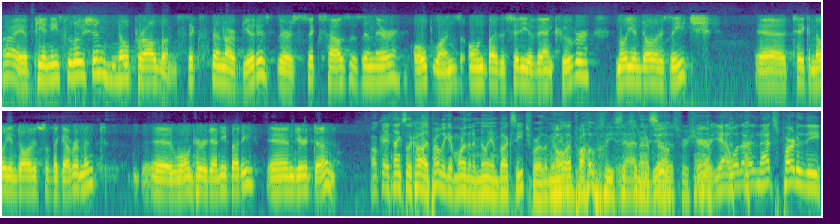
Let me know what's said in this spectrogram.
Hi, a PNE solution, no problem. Sixth and Arbutus, there are six houses in there, old ones, owned by the city of Vancouver, million dollars each. Uh, take a million dollars from the government, it won't hurt anybody, and you're done. Okay, thanks for the call. I'd probably get more than a million bucks each for them. No, probably six Yeah, I and think so. For sure. Yeah. Yeah, well, that, and that's part of the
